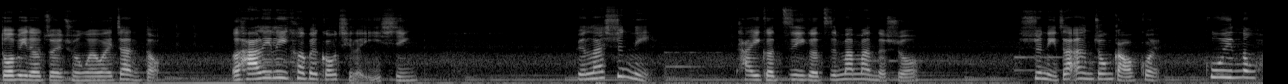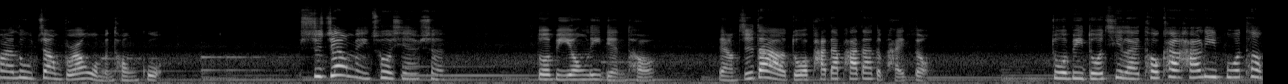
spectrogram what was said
多比的嘴唇微微颤抖，而哈利立刻被勾起了疑心。原来是你，他一个字一个字慢慢地说：“是你在暗中搞鬼，故意弄坏路障，不让我们通过。”是这样没错，先生。多比用力点头，两只大耳朵啪嗒啪嗒的拍动。多比躲起来偷看哈利波特，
